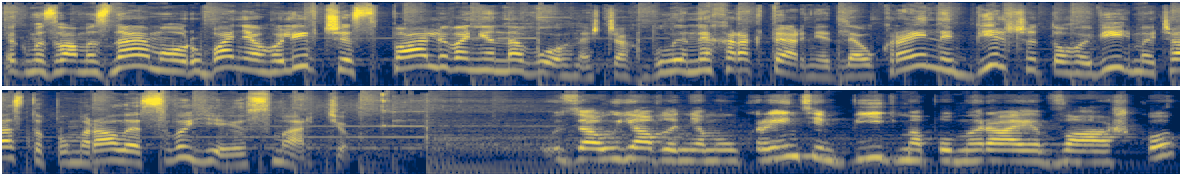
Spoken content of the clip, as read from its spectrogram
Як ми з вами знаємо, рубання голів чи спалювання на вогнищах були не характерні для України. Більше того, відьми часто помирали своєю смертю. За уявленнями українців, відьма помирає важко.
